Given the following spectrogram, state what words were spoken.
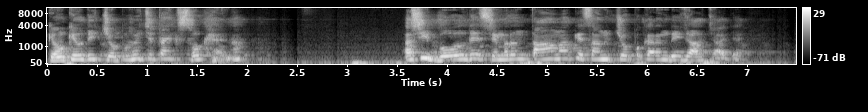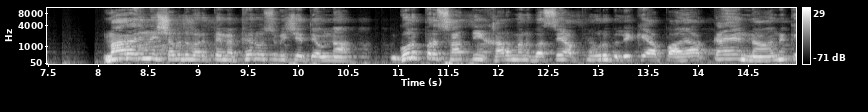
ਕਿਉਂਕਿ ਉਹਦੀ ਚੁੱਪ ਵਿੱਚ ਤਾਂ ਇੱਕ ਸੁੱਖ ਹੈ ਨਾ। ਅਸੀਂ ਬੋਲਦੇ ਸਿਮਰਨ ਤਾਂ ਵਾ ਕਿ ਸਾਨੂੰ ਚੁੱਪ ਕਰਨ ਦੀ ਇਜਾਜ਼ਤ ਆ ਜਾਏ। ਮਹਾਰਾਜ ਨੇ ਸ਼ਬਦ ਵਰਤੇ, ਮੈਂ ਫਿਰ ਉਸ ਵਿਸ਼ੇ ਤੇ ਆਉਣਾ ਗੁਰ ਪ੍ਰਸਾਦੀ ਖਰਮਨ ਵਸਿਆ, ਪੂਰਬ ਲਿਖਿਆ ਪਾਇਆ, ਕਹਿ ਨਾਨਕ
